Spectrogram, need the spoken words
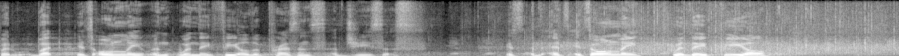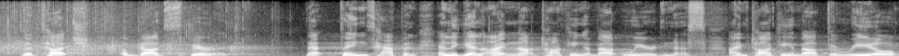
But, but it's only when, they feel the presence of Jesus. It's, it's, it's only when they feel the touch of God's Spirit that things happen. And again, I'm not talking about weirdness, I'm talking about the real,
